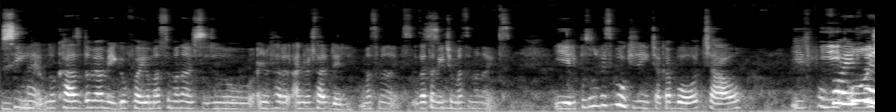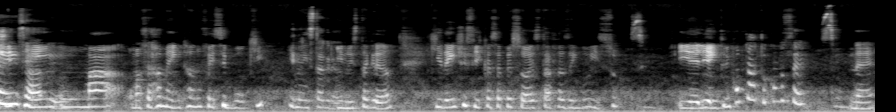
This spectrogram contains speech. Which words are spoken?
Sim. É, no caso do meu amigo, foi uma semana antes do aniversário, aniversário dele. Uma semana antes. Exatamente Sim. uma semana antes. E ele postou no Facebook, gente, acabou, tchau. E, tipo, E foi, hoje foi, tem uma, uma ferramenta no Facebook E no Instagram. e no Instagram que identifica se a pessoa está fazendo isso. Sim. E ele entra em contato com você. Sim. né?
